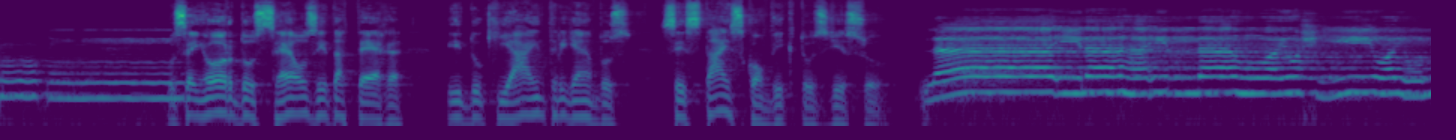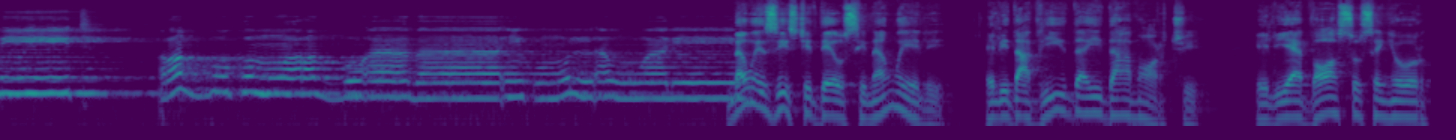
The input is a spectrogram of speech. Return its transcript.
موقنين O Senhor dos céus e da terra e do que há entre ambos, se estáis convictos disso. Não existe Deus senão Ele. Ele dá vida e dá morte. Ele é vosso Senhor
